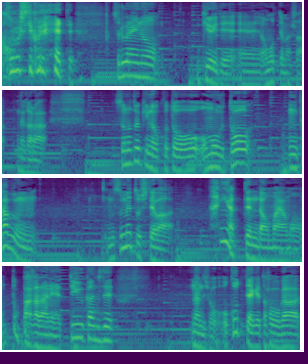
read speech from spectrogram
殺してくれってそれぐらいの勢いで、えー、思ってました。だからその時のことを思うと、うん、多分娘としては何やってんだお前はもうほんとバカだねっていう感じで何でしょう怒ってあげた方が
